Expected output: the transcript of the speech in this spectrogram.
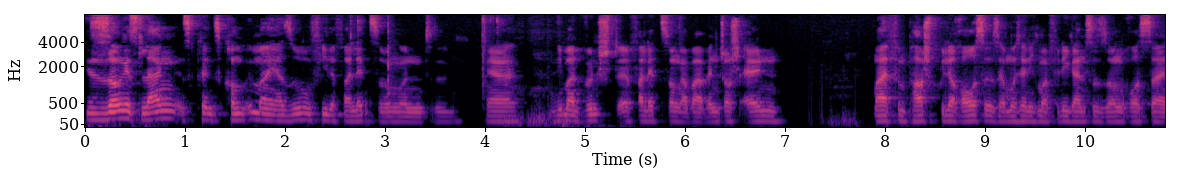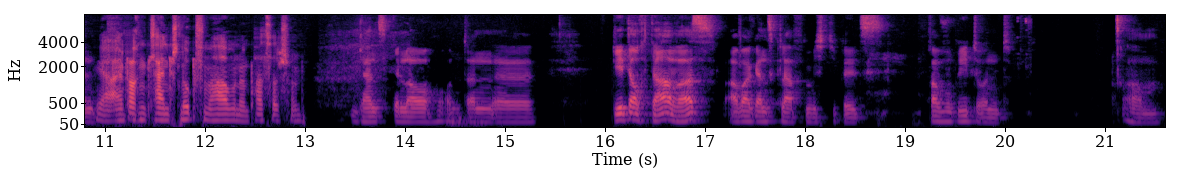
die Saison ist lang, es, es kommen immer ja so viele Verletzungen und äh, ja, niemand wünscht äh, Verletzungen, aber wenn Josh Allen mal für ein paar Spiele raus ist, er muss ja nicht mal für die ganze Saison raus sein. Ja, einfach einen kleinen Schnupfen haben und dann passt das schon. Ganz genau. Und dann äh, geht auch da was, aber ganz klar für mich die Bills Favorit und ähm,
